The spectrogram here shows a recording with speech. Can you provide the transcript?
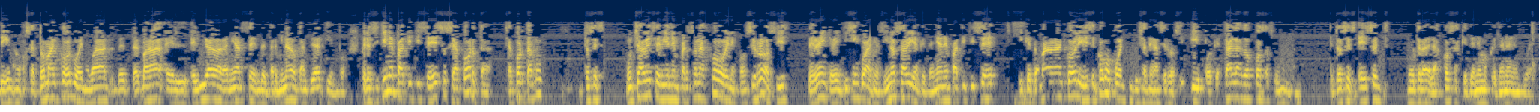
digamos, o sea, toma alcohol, bueno, va, va el, el hígado a dañarse en determinada cantidad de tiempo. Pero si tiene hepatitis C, eso se acorta, se acorta mucho. Entonces, muchas veces vienen personas jóvenes con cirrosis, de 20, 25 años y no sabían que tenían hepatitis C y que tomaban alcohol y dicen, ¿cómo pueden que ya tengan cirrosis? Y porque están las dos cosas unidas. Entonces, eso es otra de las cosas que tenemos que tener en cuenta.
